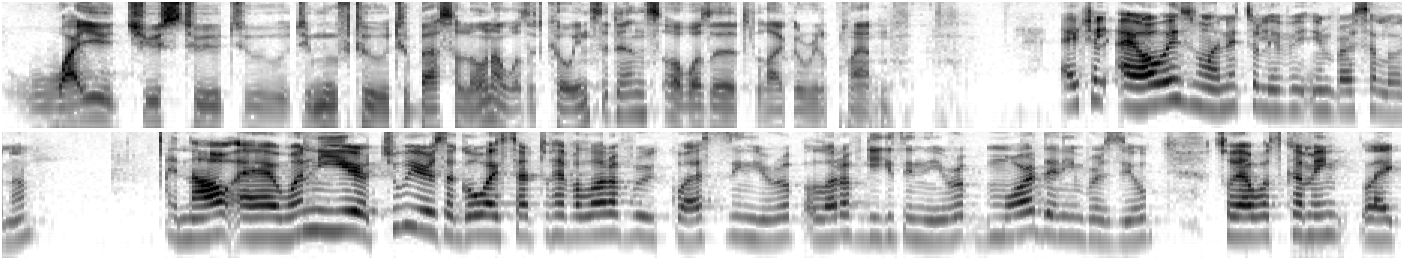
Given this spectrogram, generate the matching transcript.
Why you choose to to to move to to Barcelona? Was it coincidence or was it like a real plan? Actually, I always wanted to live in Barcelona. And now, uh, one year, two years ago, I started to have a lot of requests in Europe, a lot of gigs in Europe, more than in Brazil. So I was coming like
